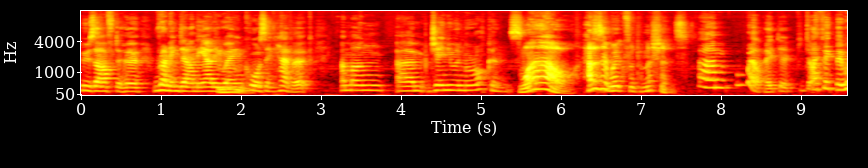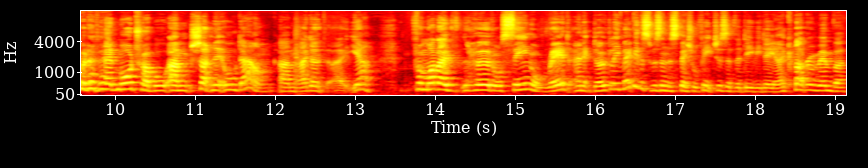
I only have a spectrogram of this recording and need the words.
who's after her, running down the alleyway and causing havoc among um, genuine Moroccans. Wow. How does that work for permissions? Um, well, I, I think they would have had more trouble um, shutting it all down. Um, I don't, uh, yeah. From what I've heard or seen or read anecdotally, maybe this was in the special features of the DVD. I can't remember.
